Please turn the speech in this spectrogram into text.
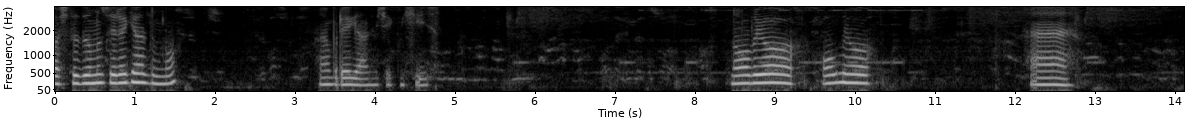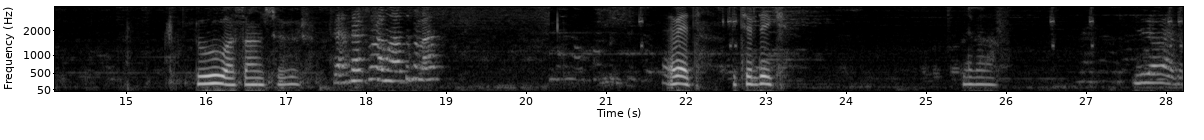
Başladığımız yere geldim lan. Ha buraya gelmeyecekmişiz. Ne oluyor? Olmuyor. He. Uuu asansör. Senden sonra mı aldı mı lan? Evet. Bitirdik. Ne Lira verdi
